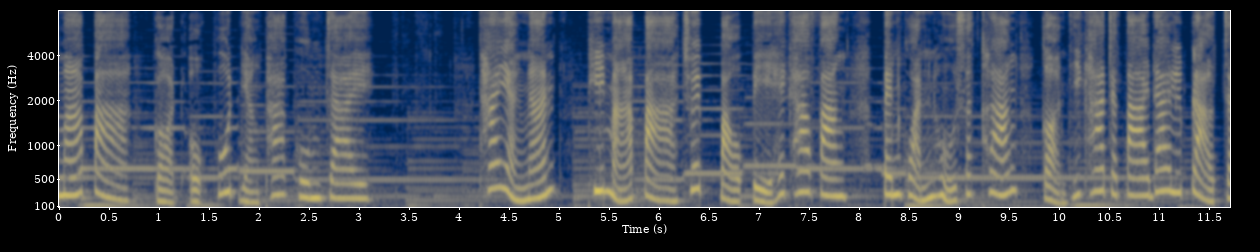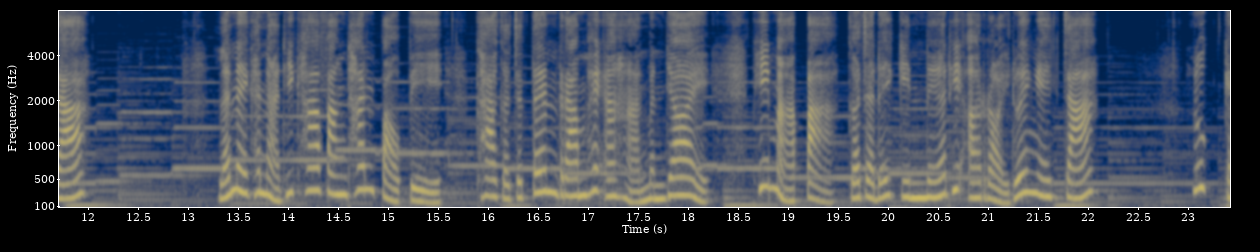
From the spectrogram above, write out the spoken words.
หมาป่ากอดอกพูดอย่างภาคภูมิใจ ถ้าอย่างนั้นพี่หมาป่าช่วยเป่าปีให้ข้าฟัง เป็นขวัญหูสักครั้งก่อนที่ข้าจะตายได้หรือเปล่าจ๊ะ และในขณะที่ข้าฟังท่านเป่าปีข้าก็จะเต้นรำให้อาหารมันย่อย พี่หมาป่าก็จะได้กินเนื้อที่อร่อยด้วยไงจ๊ะ ลูกแก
